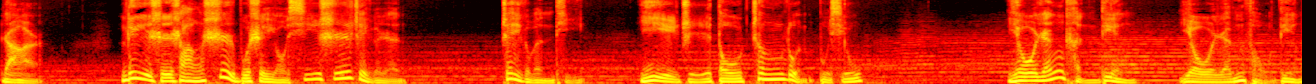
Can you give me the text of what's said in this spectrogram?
然而，历史上是不是有西施这个人？这个问题一直都争论不休。有人肯定，有人否定，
